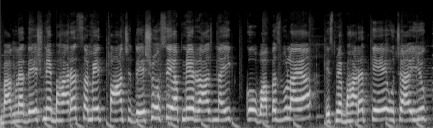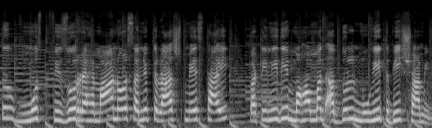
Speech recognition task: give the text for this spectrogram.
बांग्लादेश ने भारत समेत पाँच देशों से अपने राजनयिक को वापस बुलाया। इसमें भारत के उच्चायुक्त मुस्तफिजुर रहमान और संयुक्त राष्ट्र में स्थायी प्रतिनिधि मोहम्मद अब्दुल मुहित भी शामिल।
